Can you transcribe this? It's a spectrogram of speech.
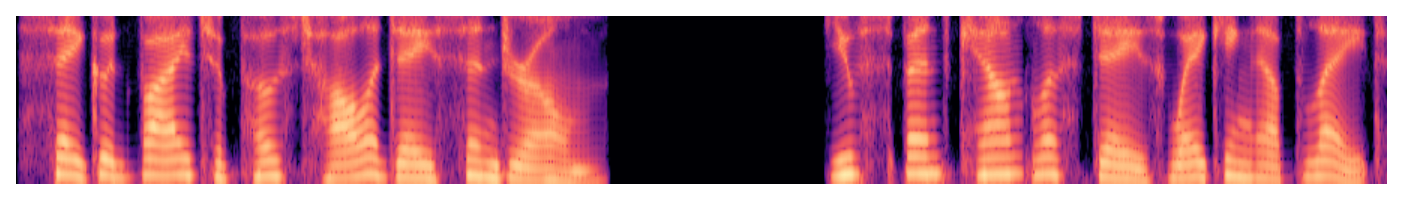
Say goodbye to post-holiday syndrome. You've spent countless days waking up late,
